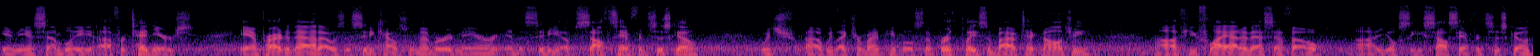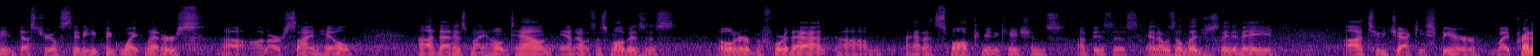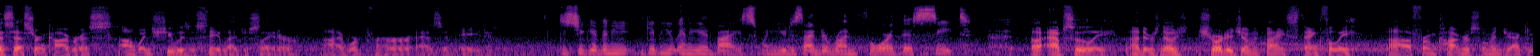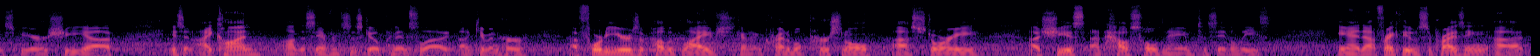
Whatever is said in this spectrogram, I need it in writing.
in the Assembly uh, for 10 years. And prior to that, I was a City Council member and mayor in the city of South San Francisco, which uh, we like to remind people is the birthplace of biotechnology. Uh, if you fly out of SFO, uh, you'll see South San Francisco, the industrial city, big white letters uh, on our sign hill. Uh, that is my hometown, and I was a small business owner before that. Um, I had a small communications business, and I was a legislative aide uh, to Jackie Speier, my predecessor in Congress, uh, when she was a state legislator. I worked for her as an aide. Did she give any give you any advice when you decided to run for this seat? Uh, absolutely. Uh, there was no shortage of advice, thankfully, uh, from Congresswoman Jackie Speier. She uh, is an icon on the San Francisco Peninsula, uh, given her uh, 40 years of public life. She's got an incredible personal story. She is a household name, to say the least. And frankly, it was surprising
